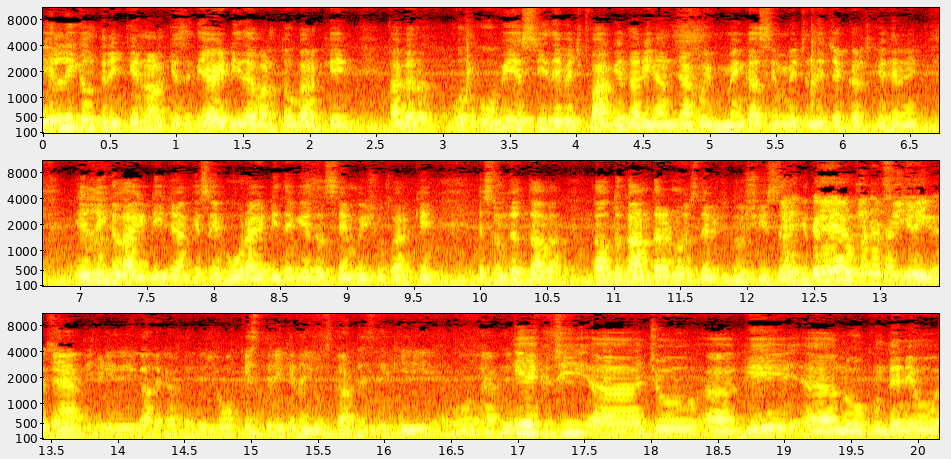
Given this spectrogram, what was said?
ਇਲੀਗਲ ਤਰੀਕੇ ਨਾਲ ਕਿਸੇ ਦੀ ਆਈਡੀ ਦਾ ਵਰਤੋਂ ਕਰਕੇ ਅਗਰ ਉਹ ਵੀ ਇਸ ਚੀਜ਼ ਦੇ ਵਿੱਚ ਭਾਗੀਦਾਰੀ ਹਨ ਜਾਂ ਕੋਈ ਮਹਿੰਗਾ ਸਿਮ ਵੇਚਣ ਦੇ ਚੱਕਰ 'ਚ ਕਿਸੇ ਨੇ ਇਲੀਗਲ ਆਈਡੀ ਜਾਂ ਕਿਸੇ ਹੋਰ ਆਈਡੀ ਤੇ ਕਿਸੇ ਦਾ ਸਿਮ ਇਸ਼ੂ ਕਰਕੇ ਇਸ ਨੂੰ ਦਿੱਤਾ ਵਾ ਤਾਂ ਉਹ ਦੁਕਾਨਦਾਰਾਂ ਨੂੰ ਇਸ ਦੇ ਵਿੱਚ ਦੋਸ਼ੀ ਸਰ ਕੀਤਾ ਕਿੰਨੇ ਦੀ ਗੱਲ ਕਰਦੇ ਜੀ ਉਹ ਕਿਸ ਤਰੀਕੇ ਨਾਲ ਯੂਜ਼ ਕਰਦੇ ਸੀ ਕਿ ਉਹ ਐਪ ਦੇ ਇੱਕ ਜੀ ਜੋ ਗੇ ਲੋਕ ਹੁੰਦੇ ਨੇ ਉਹ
